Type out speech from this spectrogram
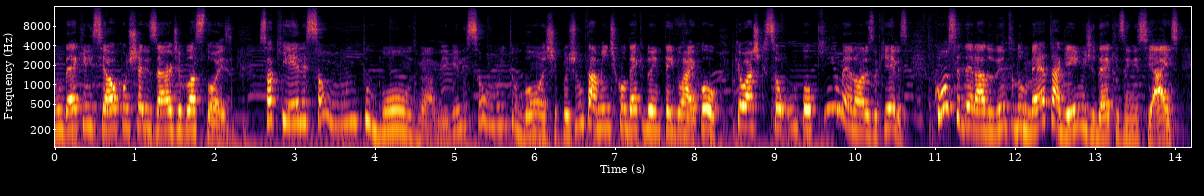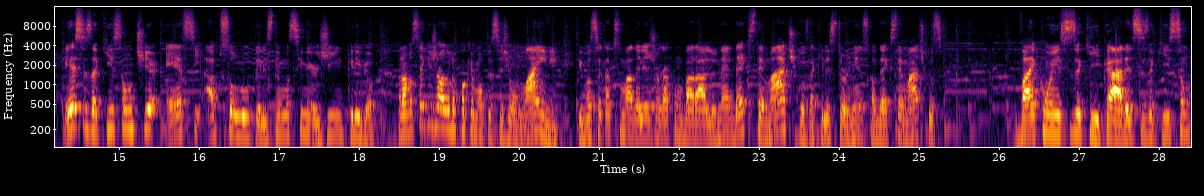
um deck inicial com Charizard e Blastoise. Só que eles são muito bons, meu amigo. Eles são muito bons, tipo, juntamente com o deck do Entei do Raikou, que eu acho que são um pouquinho menores do que eles, considerado dentro do metagame de decks iniciais, esses aqui são um tier S absoluto. Eles têm uma sinergia incrível. Para você que joga no Pokémon TCG Online e você tá acostumado ali a jogar com baralho, né, decks temáticos, aqueles torneios com decks temáticos, vai com esses aqui, cara. Esses aqui são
